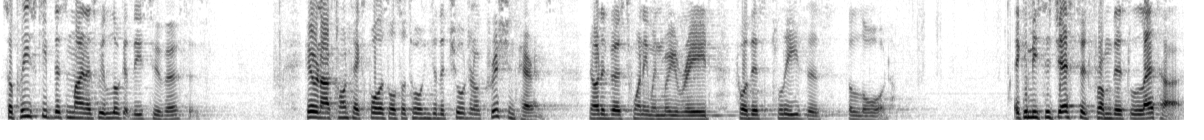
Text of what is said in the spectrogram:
So please keep this in mind as we look at these two verses. Here in our context, Paul is also talking to the children of Christian parents. Note in verse 20 when we read, For this pleases the Lord. It can be suggested from this letter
